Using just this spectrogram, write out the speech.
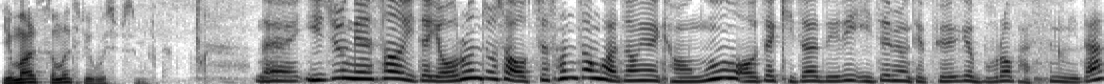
이 말씀을 드리고 싶습니다. 네, 이 중에서 이제 여론조사 업체 선정 과정의 경우 어제 기자들이 이재명 대표에게 물어봤습니다.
